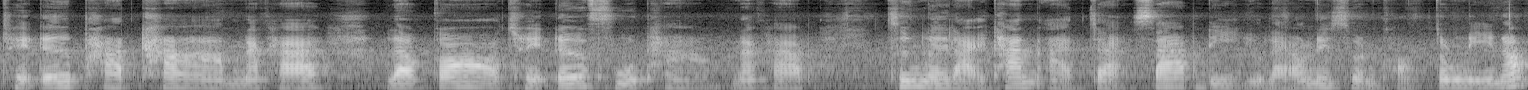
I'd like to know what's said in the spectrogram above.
เทรดเดอร์พาร์ทไทม์นะคะ แล้วก็เทรดเดอร์ฟูลไทม์นะคะ ซึ่งหลายๆท่านอาจจะทราบดีอยู่แล้วในส่วนของตรงนี้เนาะ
